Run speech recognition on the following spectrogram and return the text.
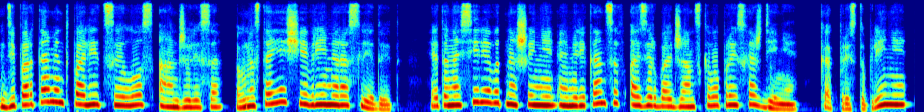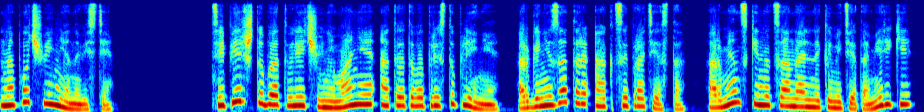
Департамент полиции Лос-Анджелеса в настоящее время расследует это насилие в отношении американцев азербайджанского происхождения, как преступление на почве ненависти. Теперь, чтобы отвлечь внимание от этого преступления, организаторы акции протеста, Армянский национальный комитет Америки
